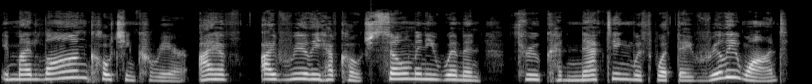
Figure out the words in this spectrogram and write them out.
In my long coaching career, I have I really have coached so many women through connecting with what they really want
